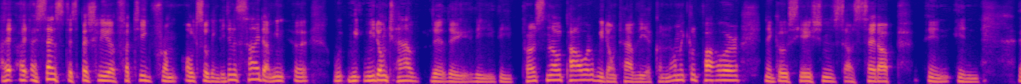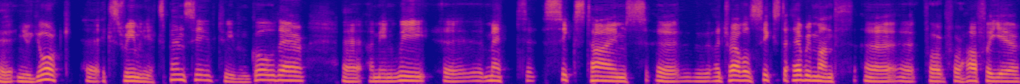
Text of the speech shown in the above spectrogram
I, I, sensed especially a fatigue from also the indigenous side. I mean, uh, we, we don't have the, the, the, the, personal power, we don't have the economical power. Negotiations are set up in, in uh, New York, uh, extremely expensive to even go there. Uh, I mean, we uh, met six times. Uh, I traveled six to every month for for half a year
